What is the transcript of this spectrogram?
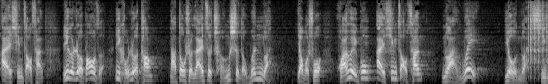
爱心早餐，一个热包子，一口热汤，那都是来自城市的温暖。要我说，环卫工爱心早餐，暖胃又暖心。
